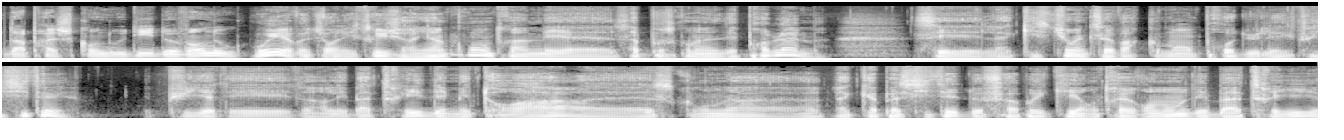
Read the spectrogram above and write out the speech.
d'après ce qu'on nous dit, devant nous. Oui, la voiture électrique, j'ai rien contre, hein, mais euh, ça pose quand même des problèmes. C'est la question est de savoir comment on produit l'électricité. Puis il y a des dans les batteries des métaux rares. Est-ce qu'on a euh, la capacité de fabriquer en très grand nombre des batteries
